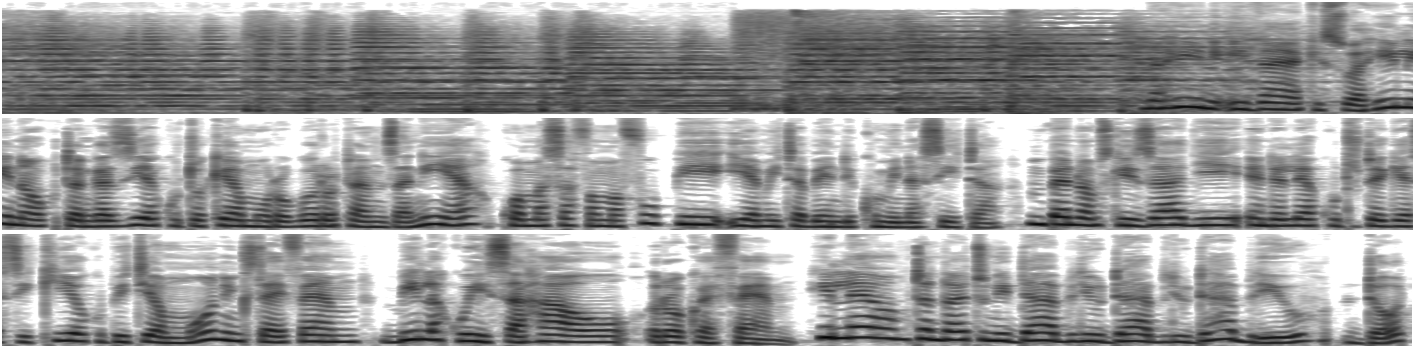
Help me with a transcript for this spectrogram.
na hii ni idhaa ya kiswahili inayokutangazia kutokea morogoro tanzania kwa masafa mafupi ya mita bendi 16 mpendo wa msikilizaji endelea kututegea sikio kupitia morning star fm bila kuisahau rock fm hii leo mtandao wetu ni www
